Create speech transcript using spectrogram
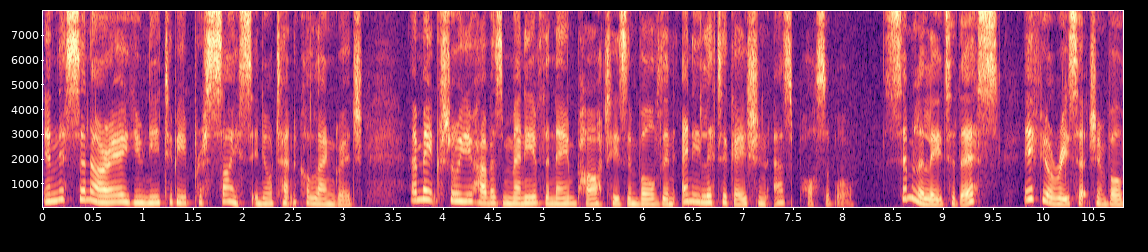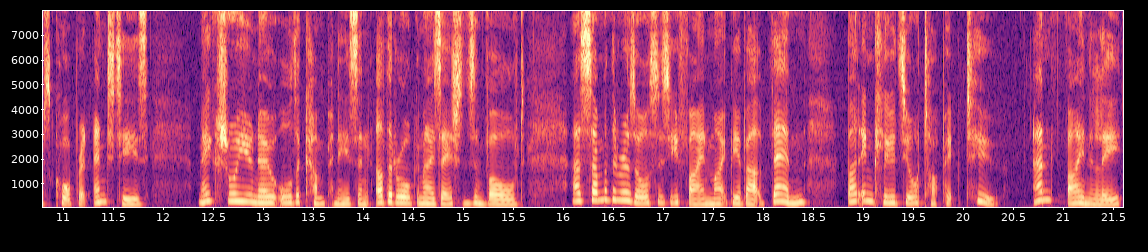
In this scenario, you need to be precise in your technical language and make sure you have as many of the named parties involved in any litigation as possible. Similarly to this, if your research involves corporate entities, make sure you know all the companies and other organisations involved, as some of the resources you find might be about them but includes your topic too. And finally,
